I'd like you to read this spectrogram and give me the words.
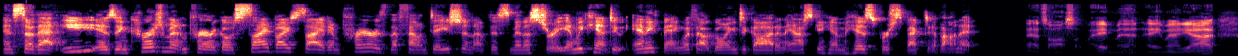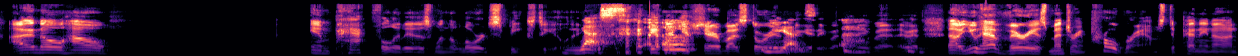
And so that E is encouragement and prayer. It goes side by side, and prayer is the foundation of this ministry. And we can't do anything without going to God and asking Him His perspective on it. That's awesome. Amen. Amen. Yeah, I, I know how impactful it is when the Lord speaks to you. Like, yes. I share my story in yes. the beginning. But amen, amen. Now you have various mentoring programs depending on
